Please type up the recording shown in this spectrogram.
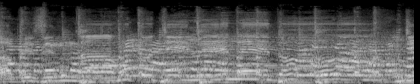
अभी जिंदा हूँ तुझे लेने दो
